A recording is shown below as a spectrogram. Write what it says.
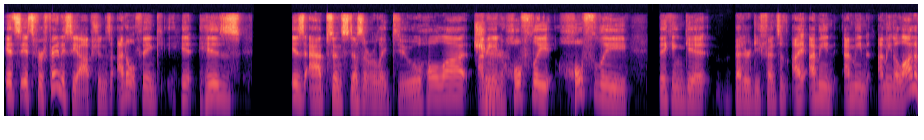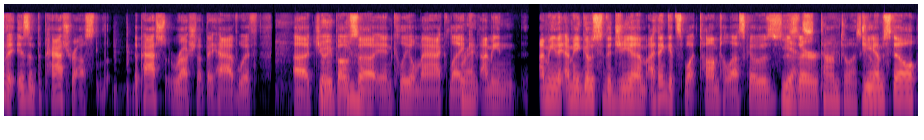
it's, it's for fantasy options. I don't think his, his absence doesn't really do a whole lot. Sure. I mean, hopefully, hopefully they can get better defensive. I, I mean, I mean, I mean, a lot of it isn't the pass rush, the pass rush that they have with uh, Joey Bosa and Khalil Mack. Like, right. I mean, I mean, I mean, it goes to the GM. I think it's what Tom Telesco's yes, is their Tom Telesco. GM still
